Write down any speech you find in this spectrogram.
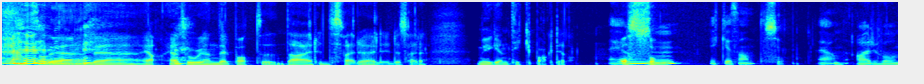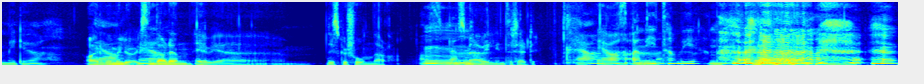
Så det, det Ja, jeg tror en del på at det er dessverre, eller dessverre, mye genetikk bak det, da. Også. Ikke sant. Så. Ja. Arv og miljø. Arv og miljø. Ikke sant? Det er den evige diskusjonen der, da. Spennende. Som jeg er veldig interessert i. Ja, Ja. Anita Bien. ja.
